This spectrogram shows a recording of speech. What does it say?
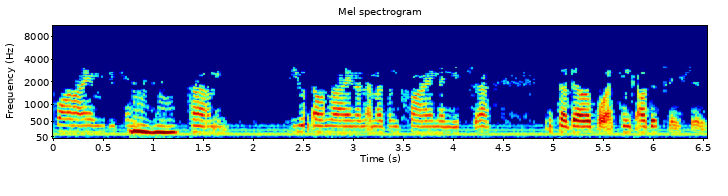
Prime. You can mm-hmm. um, view it online on Amazon Prime, and it's uh, it's available, I think, other places.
